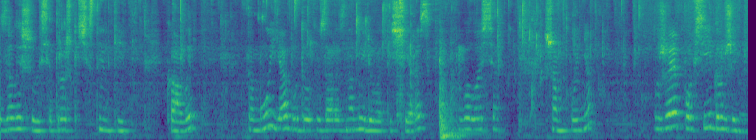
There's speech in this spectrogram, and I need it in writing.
залишилися трошки частинки кави, тому я буду зараз намилювати ще раз волосся шампуню вже по всій довжині.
